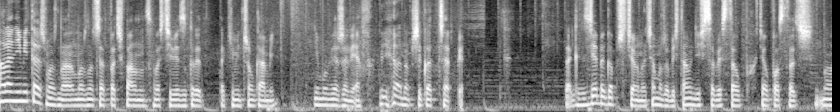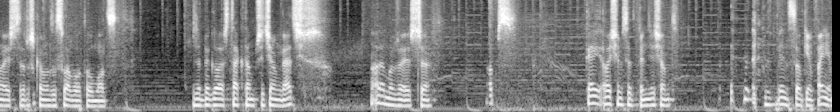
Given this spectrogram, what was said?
Ale nimi też można, można czerpać fan właściwie z gry takimi czołgami. Nie mówię, że nie. Ja na przykład czerpię. Tak, gdzie by go przyciągnąć? A może być tam gdzieś sobie stał, chciał postać. No, jeszcze troszkę mam za słabą tą moc. Żeby go aż tak tam przyciągać. Ale może jeszcze. Ops. Okej, 850. Więc całkiem fajnie.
